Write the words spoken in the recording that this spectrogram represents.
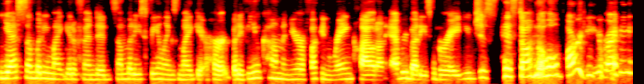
yes somebody might get offended somebody's feelings might get hurt but if you come and you're a fucking rain cloud on everybody's parade you just pissed on the whole party right?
